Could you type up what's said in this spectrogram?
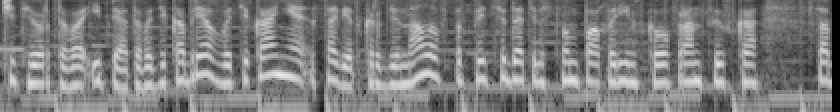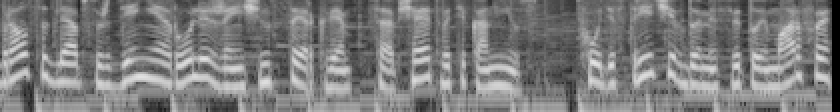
4 и 5 декабря в Ватикане Совет кардиналов под председательством Папы Римского Франциска собрался для обсуждения роли женщин в церкви, сообщает Vatican News. В ходе встречи в доме Святой Марфы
